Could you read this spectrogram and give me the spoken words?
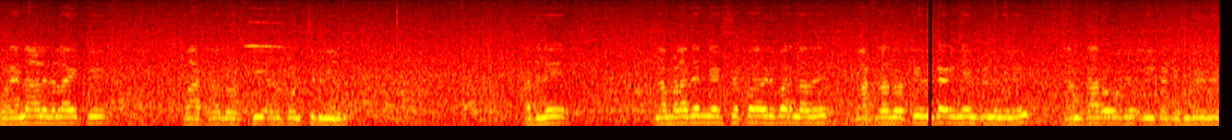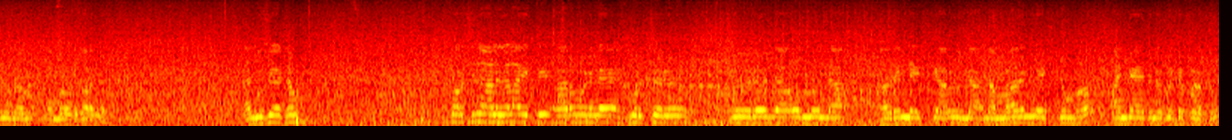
കുറേ നാളുകളായിട്ട് വാട്ടർ അതോറിറ്റി അത് പൊളിച്ചിടുകയും അതിൽ നമ്മളത് അന്വേഷിച്ചപ്പോൾ അവർ പറഞ്ഞത് വാട്ടർ അതോറിറ്റി ഇത് കഴിഞ്ഞ് കഴിഞ്ഞിട്ടുണ്ടെങ്കിൽ നമുക്ക് ആ റോഡ് റീകണ്ടീഷൻ ചെയ്ത് തരുമെന്നാണ് നമ്മളോട് പറഞ്ഞത്. അതിനുശേഷം കുറച്ച് നാളുകളായിട്ട് ആ റോഡിനെ കുറിച്ചൊരു വിവരമില്ല ഒന്നുമില്ല അവരന്വേഷിക്കാറുമില്ല നമ്മളത് അന്വേഷിക്കുമ്പോൾ പഞ്ചായത്തിനെ കുറ്റപ്പെടുത്തും.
